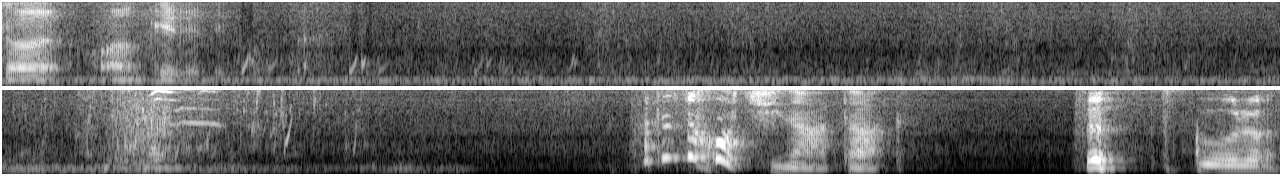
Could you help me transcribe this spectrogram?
ha, ha kérdezik hozzá. Hát ezt meg hogy csináltak? Ezt kurva.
